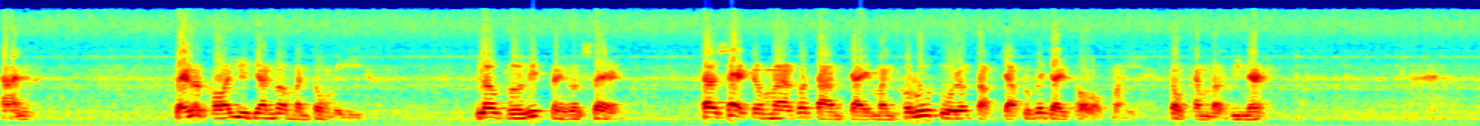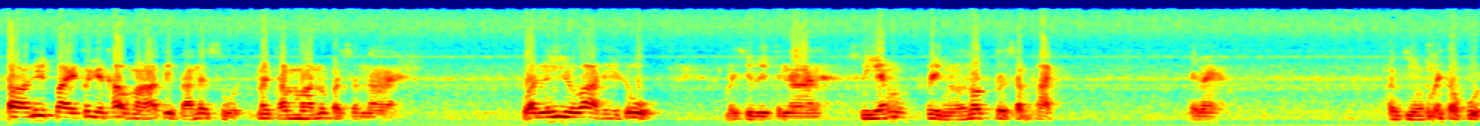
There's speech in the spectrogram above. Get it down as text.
ฐาน แต่ก็ขอยืนยันว่ามันต้องมี เราเผลอนิดไปก็แทรก ถ้าแทรกกันมาก็ตามใจมันเขารู้ตัวเราตับจับลมหายใจเขาออกใหม่ ต้องทำแบบนี้นะ ตอนนี้ไปก็จะเข้ามาติฐานสูตรมาทำมานุปัสสนา วันนี้ว่าในรูปไม่ใช่เวทนาเสียงกลิ่นรสสัมผัสใช่ไหมความจริงก็ไม่ต้องพูด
